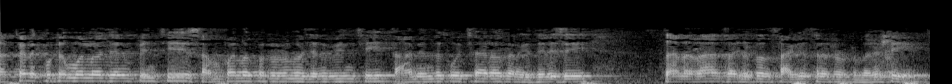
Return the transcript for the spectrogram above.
చక్కని కుటుంబంలో జనిపించి సంపన్న కుటుంబంలో జన్మించి తానెందుకు వచ్చారో తనకి తెలిసి తాను అలా జీవితం సాగిస్తున్నటువంటి మనిషి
